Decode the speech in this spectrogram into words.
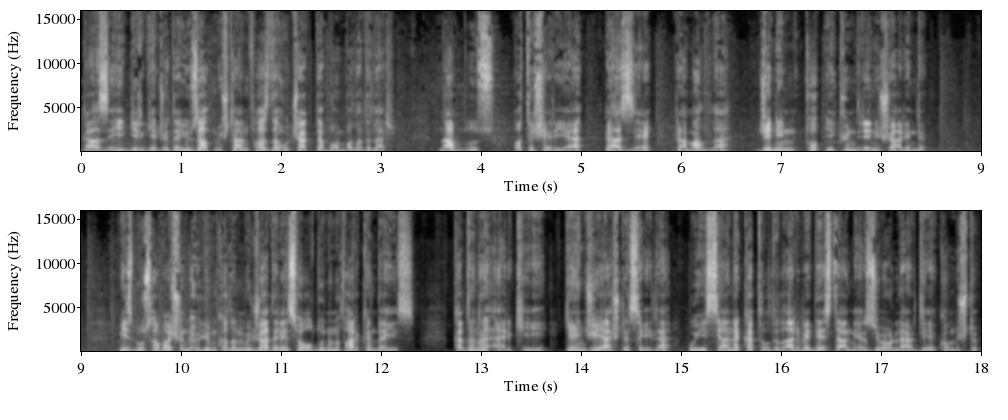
Gazze'yi bir gecede 160'tan fazla uçakla bombaladılar. Nablus, Batı Şeria, Gazze, Ramallah, Cenin topyekün direniş halinde. Biz bu savaşın ölüm kalım mücadelesi olduğunun farkındayız. Kadını erkeği, genci yaşlısıyla bu isyana katıldılar ve destan yazıyorlar diye konuştu.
